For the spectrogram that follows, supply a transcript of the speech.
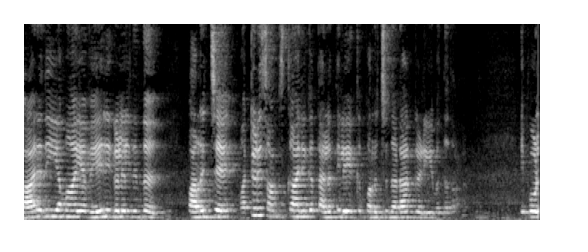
ഭാരതീയമായ വേരുകളിൽ നിന്ന് പറിച്ച് മറ്റൊരു സാംസ്കാരിക തലത്തിലേക്ക് പറിച്ചു നടാൻ കഴിയുമെന്നതാണ്. ഇപ്പോൾ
